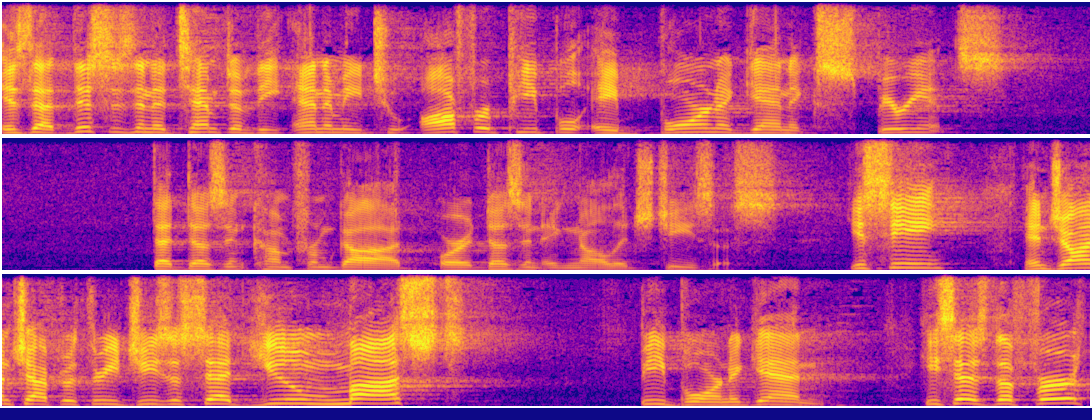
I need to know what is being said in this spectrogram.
is that this is an attempt of the enemy to offer people a born again experience that doesn't come from God or it doesn't acknowledge Jesus. You see, in John chapter 3, Jesus said, You must be born again. He says the first,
